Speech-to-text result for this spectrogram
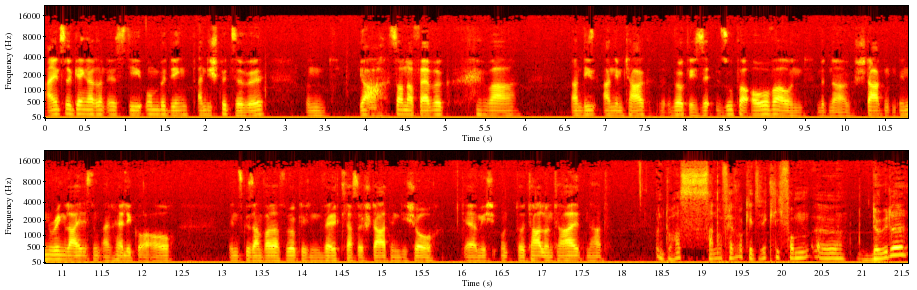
Einzelgängerin ist, die unbedingt an die Spitze will. Und ja, Son of Havoc war an, die, an dem Tag wirklich super over und mit einer starken In-Ring-Leistung, Angelico auch. Insgesamt war das wirklich ein Weltklasse-Start in die Show, der mich un total unterhalten hat. Und du hast Son of Havoc jetzt wirklich vom äh, Dödel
